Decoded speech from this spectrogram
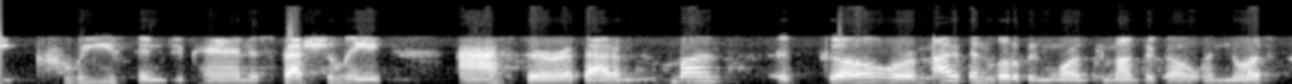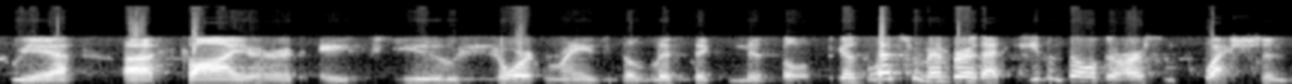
increased in Japan, especially after about a month ago, or it might have been a little bit more than a month ago, when North Korea uh, fired a few short range ballistic missiles. Because let's remember that even though there are some questions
